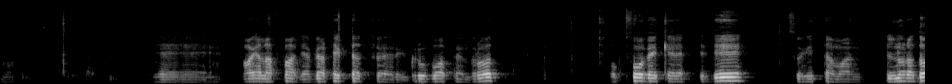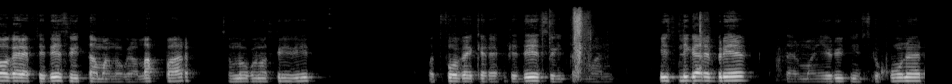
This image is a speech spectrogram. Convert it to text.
och, eh, ja, i alla fall, jag blev häktad för grov vapenbrott. Och två veckor efter det så hittar man, eller några dagar efter det så hittar man några lappar som någon har skrivit. Och två veckor efter det så hittar man ytterligare brev där man ger ut instruktioner.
